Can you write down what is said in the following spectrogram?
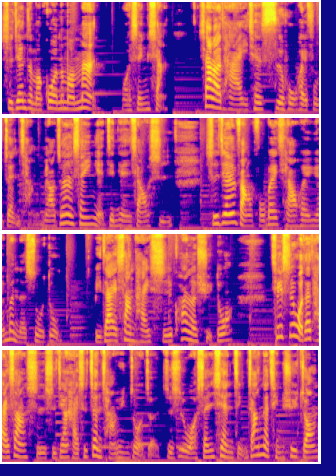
时间怎么过那么慢？我心想。”下了台，一切似乎恢复正常，秒针的声音也渐渐消失，时间仿佛被调回原本的速度，比在上台时快了许多。其实我在台上时，时间还是正常运作着，只是我深陷紧张的情绪中，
